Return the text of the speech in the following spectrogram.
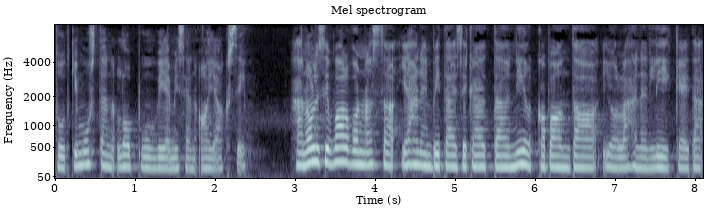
tutkimusten loppuun viemisen ajaksi. Hän olisi valvonnassa ja hänen pitäisi käyttää nilkkapantaa, jolla hänen liikkeitä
